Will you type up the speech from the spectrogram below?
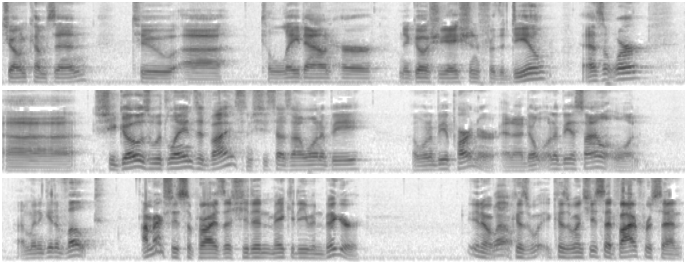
Joan comes in to uh, to lay down her negotiation for the deal, as it were. Uh, she goes with Lane's advice, and she says, "I want to be, I want to be a partner, and I don't want to be a silent one. I'm going to get a vote." I'm actually surprised that she didn't make it even bigger. You know, because because when she said five percent,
